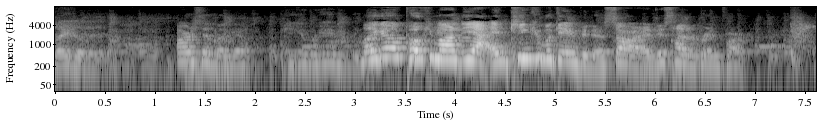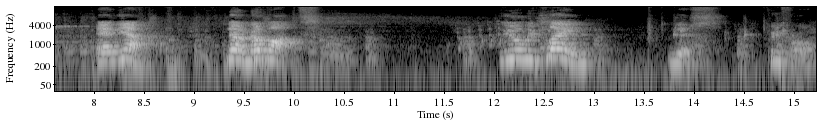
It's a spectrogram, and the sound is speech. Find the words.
Lego video. I already said Lego. King Koopa video. Lego, Pokemon, yeah, and King Koopa game videos, sorry, I just had a brain fart. And yeah, no, no bots. We will be playing this, free for all,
